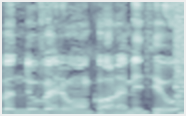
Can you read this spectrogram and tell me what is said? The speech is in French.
Bonne nouvelle ou encore la météo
